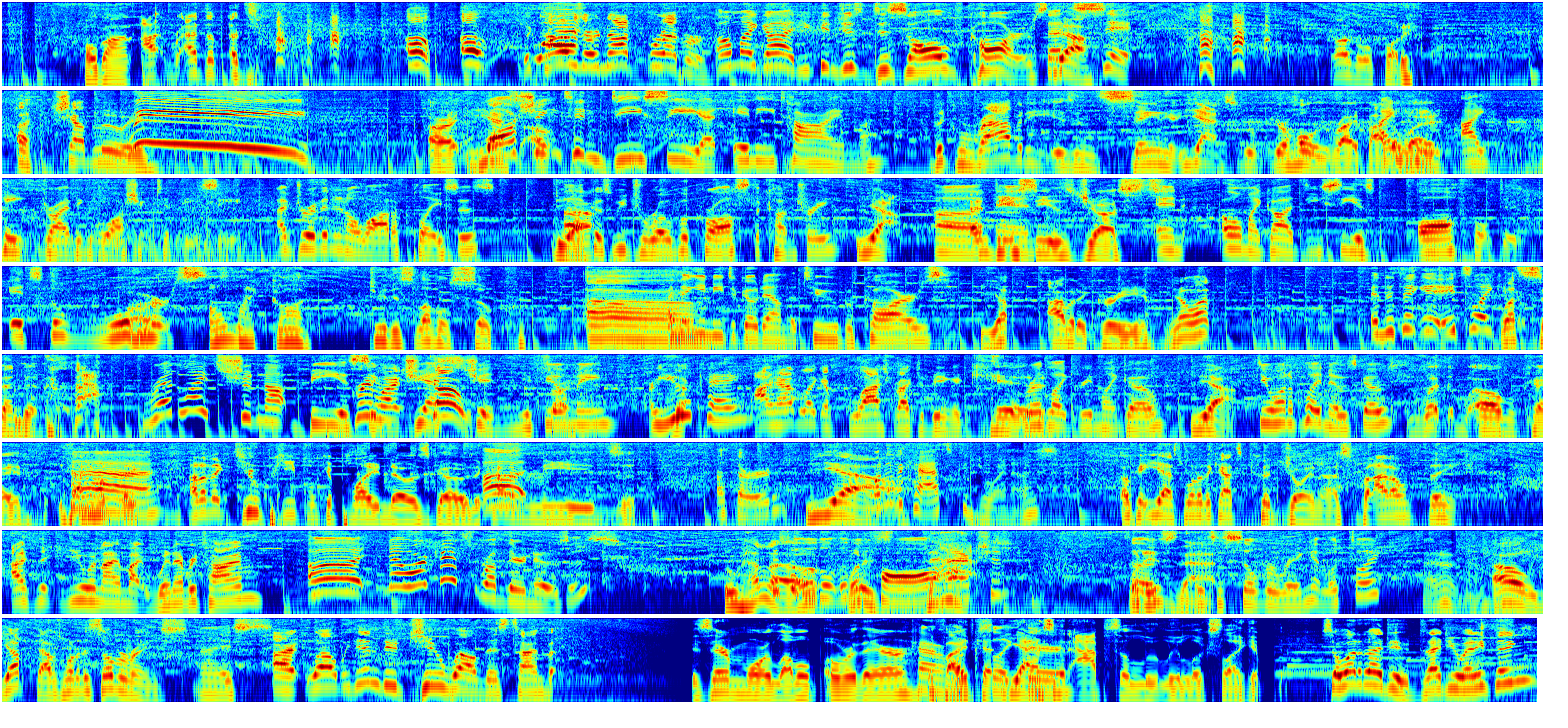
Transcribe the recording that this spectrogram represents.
Hold on. I, at the. At, oh, oh, the What? cars are not forever. Oh my god, you can just dissolve cars. That's Yeah. sick. That was a little funny. Uh, Chablouie. Whee! All right. Yes. oh, Washington D.C. at any time. the gravity is insane here. Yes, you're, you're wholly right. By I the way. hate I hate driving in Washington D.C. I've driven in a lot of places Yeah. because we drove across the country, Yeah. uh, and DC is just. and oh my god, D.C. is awful, dude. It's the worst. oh my god, dude, this level's so. Cr- uh, I think you need to go down the tube of cars. Yep, I would agree. You know what? And the thing, it's like Let's send it. red lights should not be a Green light, go! suggestion. You feel Sorry. me? Are you Yep. okay? I had like a flashback to being a kid. Red light, green light, go. Yeah. Do you want to play nose goes? What? Oh, okay. I don't think I don't think two people could play nose goes. It kind Uh, of needs. A third. Yeah. One of the cats can join us. Okay. Yes, one of the cats could join us, but I don't think. I think you and I might win every time. Uh, no, our cats rub their noses. Ooh, hello. Just a little, little what is paw that? action. What is that? It's a silver ring. It looked like. I don't know. Oh, yep, that was one of the silver rings. Nice. All right. Well, we didn't do too well this time, but is there more level over there? Kinda I looks like yes, it absolutely looks like it. So what did I do? Did I do anything?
